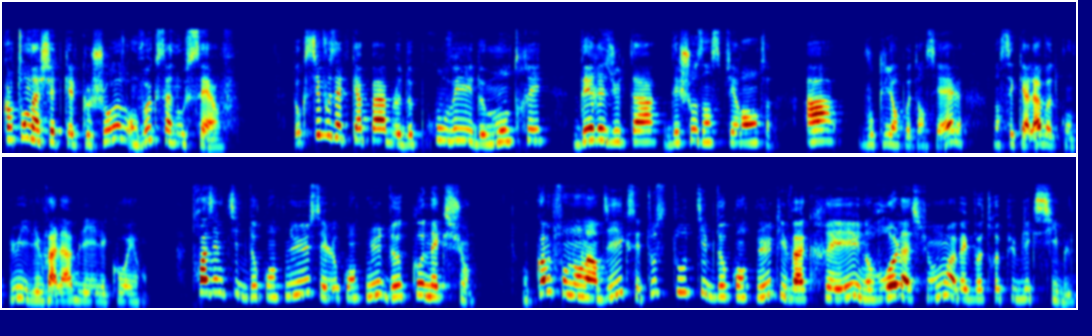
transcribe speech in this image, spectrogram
Quand on achète quelque chose, on veut que ça nous serve. Donc si vous êtes capable de prouver et de montrer des résultats, des choses inspirantes à vos clients potentiels, dans ces cas-là, votre contenu, il est valable et il est cohérent. Troisième type de contenu, c'est le contenu de connexion. Comme son nom l'indique, c'est tout, type de contenu qui va créer une relation avec votre public cible.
